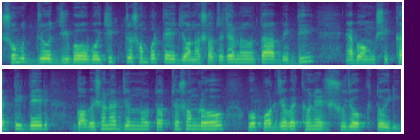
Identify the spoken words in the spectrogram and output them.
সমুদ্র জীব বৈচিত্র্য সম্পর্কে জনসচেতনতা বৃদ্ধি এবং শিক্ষার্থীদের গবেষণার জন্য তথ্য সংগ্রহ ও পর্যবেক্ষণের সুযোগ তৈরি।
